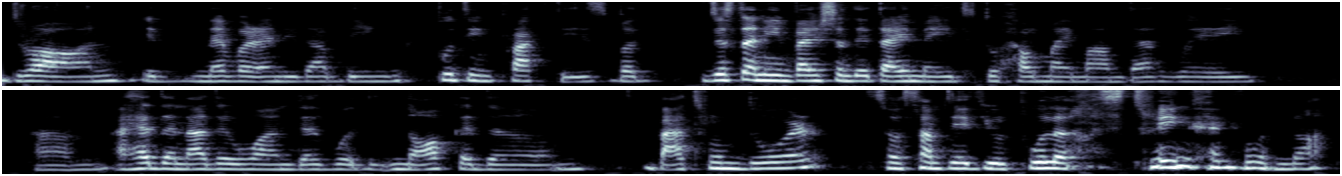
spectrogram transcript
drawn. It never ended up being put in practice, but just an invention that I made to help my mom that way. Um, I had another one that would knock at the bathroom door. So something that you'll pull a string and it would knock.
